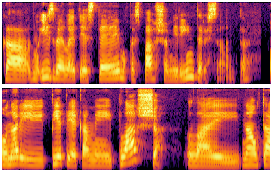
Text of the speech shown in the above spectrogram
ka nu, izvēlēties tēmu, kas pašam ir interesanta un arī pietiekami plaša. Lai nav tā,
